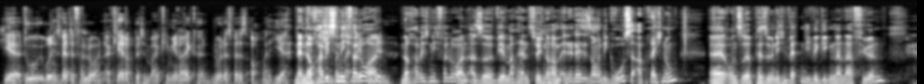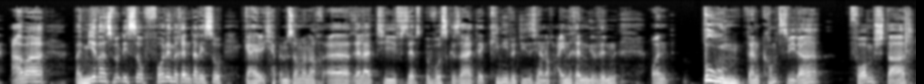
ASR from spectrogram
Hier, du übrigens Wette verloren. Erklär doch bitte mal, Kimi Räikkönen. Nur, dass wir das auch mal hier. Nein, noch habe ich sie nicht verloren. Noch habe ich nicht verloren. Also wir machen ja natürlich noch am Ende der Saison die große Abrechnung, äh, unsere persönlichen Wetten, die wir gegeneinander führen. Aber bei mir war es wirklich so, vor dem Rennen dachte ich so, geil, ich habe im Sommer noch äh, relativ selbstbewusst gesagt, der Kimi wird dieses Jahr noch ein Rennen gewinnen. Und boom, dann kommt's wieder vorm Start.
